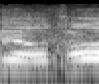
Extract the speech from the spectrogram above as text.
Fields.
